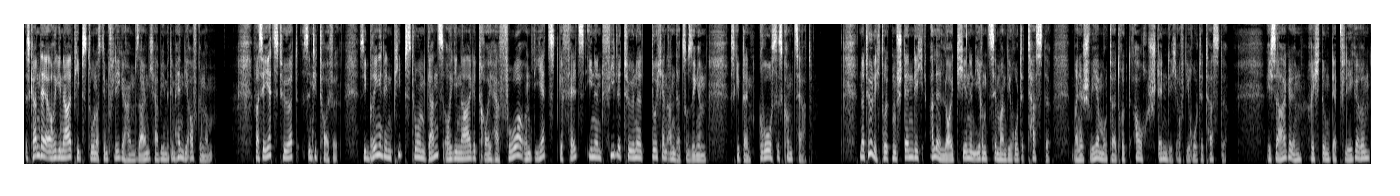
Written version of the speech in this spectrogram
Es kann der Original-Piepston aus dem Pflegeheim sein, ich habe ihn mit dem Handy aufgenommen. Was ihr jetzt hört, sind die Teufel. Sie bringen den Piepston ganz originalgetreu hervor und jetzt gefällt's ihnen, viele Töne durcheinander zu singen. Es gibt ein großes Konzert. Natürlich drücken ständig alle Leutchen in ihren Zimmern die rote Taste. Meine Schwermutter drückt auch ständig auf die rote Taste. Ich sage in Richtung der Pflegerin,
